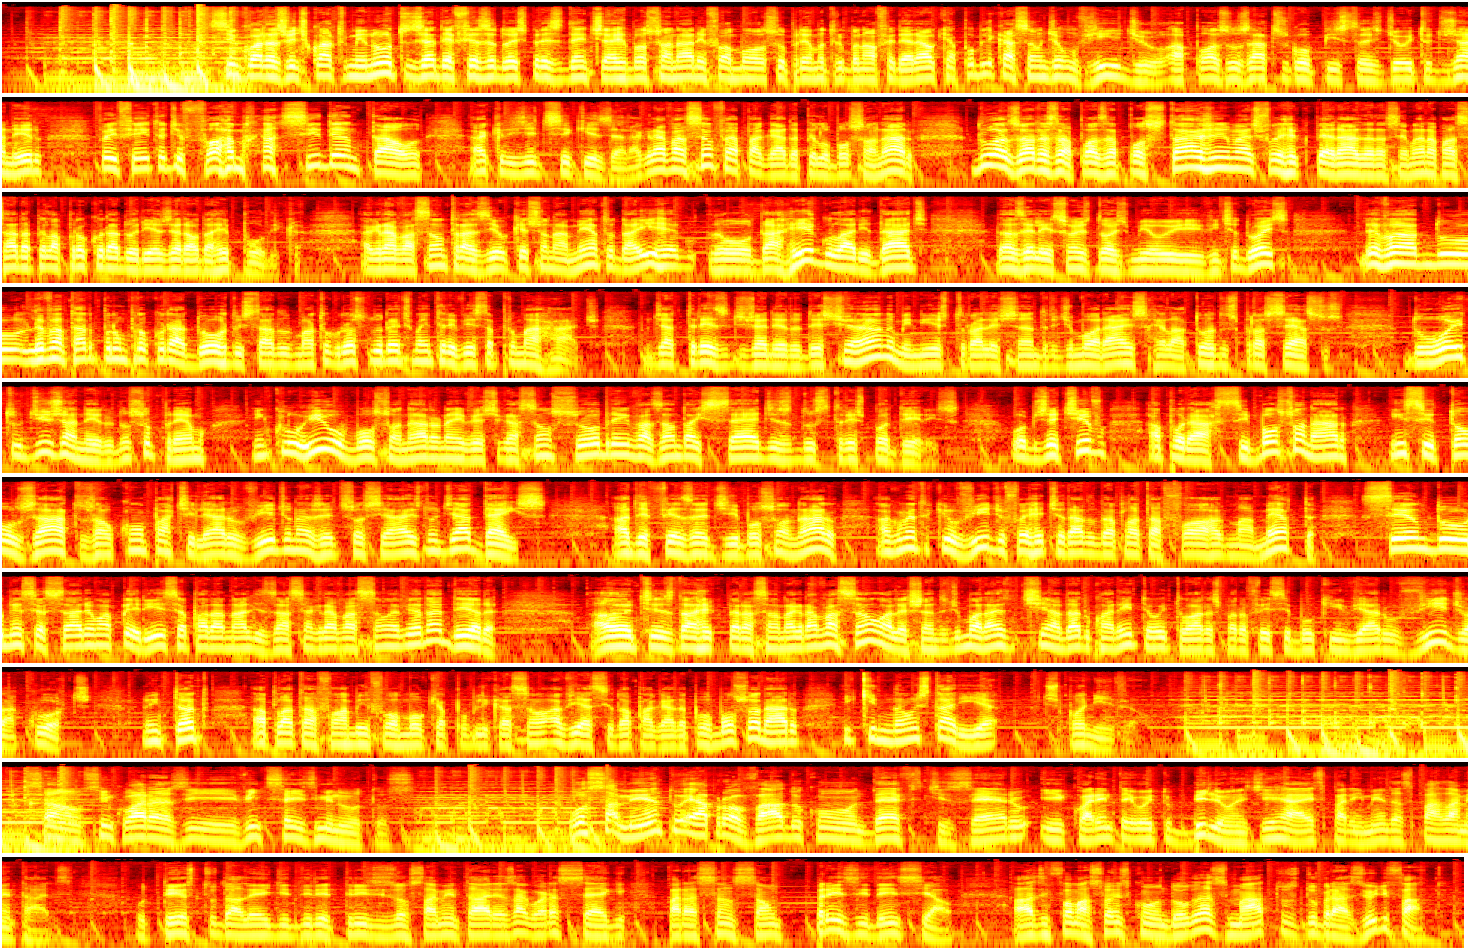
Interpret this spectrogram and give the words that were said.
5 horas 24 minutos e a defesa do ex-presidente Jair Bolsonaro informou ao Supremo Tribunal Federal que a publicação de um vídeo após os atos golpistas de 8 de janeiro foi feita de forma acidental. Acredite se quiser. A gravação foi apagada pelo Bolsonaro duas horas após a postagem, mas foi recuperada na semana passada pela Procuradoria-Geral da República. A gravação trazia o questionamento da, da regularidade das eleições de 2022 levado, levantado por um procurador do estado do Mato Grosso durante uma entrevista para uma rádio. No dia 13 de janeiro deste ano, o ministro Alexandre de Moraes, relator dos processos do 8 de janeiro no Supremo, incluiu o Bolsonaro na investigação sobre a invasão das sedes dos três poderes. O objetivo? Apurar se Bolsonaro incitou os atos ao compartilhar o vídeo nas redes sociais no dia 10 a defesa de Bolsonaro argumenta que o vídeo foi retirado da plataforma Meta, sendo necessária uma perícia para analisar se a gravação é verdadeira. Antes da recuperação da gravação, Alexandre de Moraes tinha dado 48 horas para o Facebook enviar o vídeo à corte. No entanto, a plataforma informou que a publicação havia sido apagada por Bolsonaro e que não estaria disponível. São 5 horas e 26 minutos. O orçamento é aprovado com déficit zero e 48 bilhões de reais para emendas parlamentares. O texto da Lei de Diretrizes Orçamentárias agora segue para a sanção presidencial. As informações com Douglas Matos, do Brasil de Fato.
